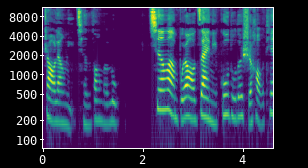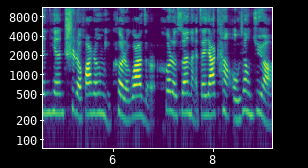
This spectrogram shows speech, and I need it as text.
照亮你前方的路。千万不要在你孤独的时候，天天吃着花生米，嗑着瓜子儿，喝着酸奶，在家看偶像剧啊！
